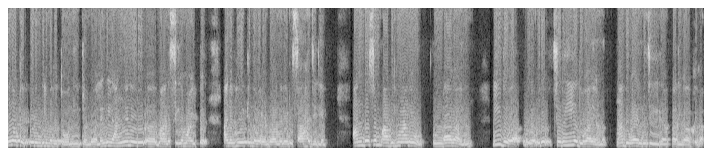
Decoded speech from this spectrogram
നിങ്ങൾക്ക് എപ്പോഴെങ്കിലും അത് തോന്നിയിട്ടുണ്ടോ? അല്ലെങ്കിൽ അങ്ങനെ ഒരു മാനസികമായിട്ട് അനുഭവിക്കുന്നവരുണ്ടോ? അങ്ങനെ ഒരു സാഹചര്യം. അന്തസ്സും അഭിമാനവും ഉണ്ടാവാനും ഈ ദുവ ഒരു ചെറിയ ദുവയാണ്. ആ ദുവ എന്ത് ചെയ്യുക? പതിവാക്കുക.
